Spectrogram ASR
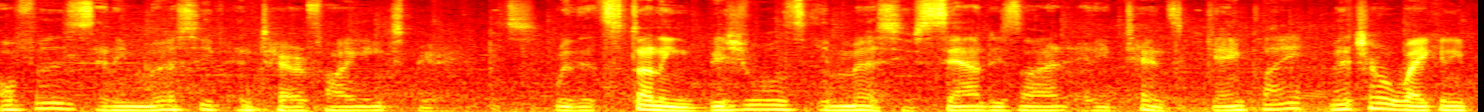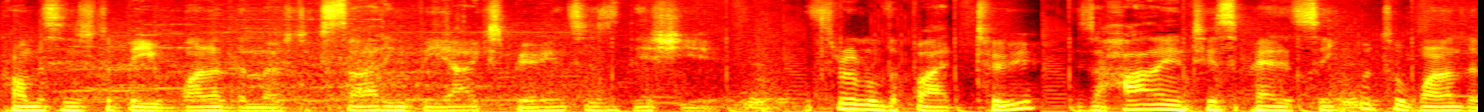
offers an immersive and terrifying experience. With its stunning visuals, immersive sound design, and intense gameplay, Metro Awakening promises to be one of the most exciting VR experiences this year. The Thrill of the Fight 2 is a highly anticipated sequel to one of the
